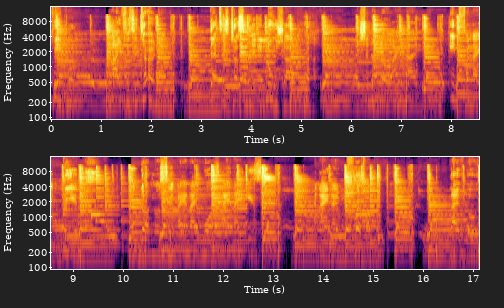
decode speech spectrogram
people, life is eternal. Death is just an illusion. I should have known I and I, infinite beings. I don't know, say I and I was, I and I is, and I and I will forever be. Life goes.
